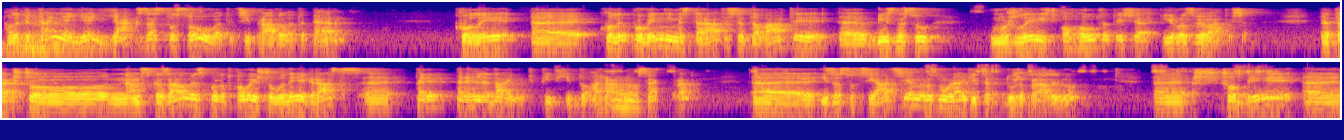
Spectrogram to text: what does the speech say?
але питання є, як застосовувати ці правила тепер, коли, е, коли повинні ми старатися давати е, бізнесу можливість оговтатися і розвиватися. Е, Так що нам сказали з податкової, що вони якраз е, переглядають підхід до аграрного сектора е, і з асоціаціями розмовляють, і це дуже правильно, е, щоби е,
